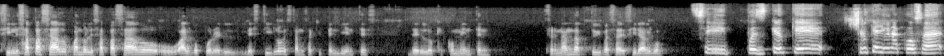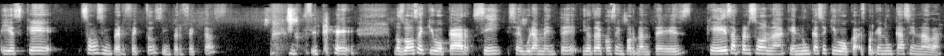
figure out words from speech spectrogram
si les ha pasado, cuándo les ha pasado o algo por el estilo. Estamos aquí pendientes de lo que comenten. Fernanda, tú ibas a decir algo. Sí, pues creo que creo que hay una cosa y es que somos imperfectos, imperfectas. Así que nos vamos a equivocar, sí, seguramente. Y otra cosa importante es que esa persona que nunca se equivoca es porque nunca hace nada.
